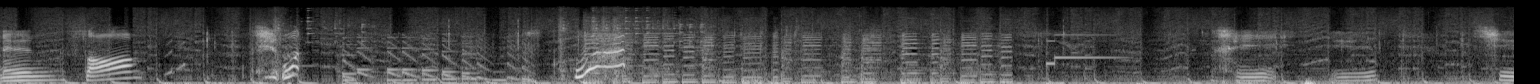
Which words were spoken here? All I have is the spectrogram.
หนึ่งสองวัด ชิบชิ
